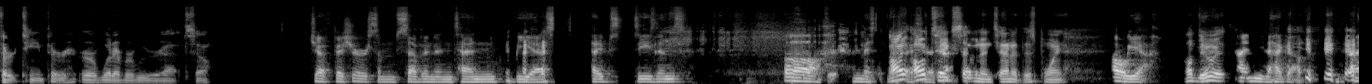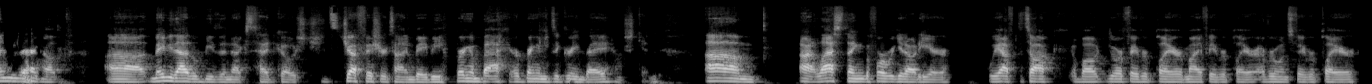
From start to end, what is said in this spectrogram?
13th or or whatever we were at. So Jeff Fisher, some seven and ten BS type seasons. Oh, I, will take seven and ten at this point. Oh yeah, I'll do yeah, it. I need the heck up. I need the heck up. Uh, maybe that'll be the next head coach. It's Jeff Fisher time, baby. Bring him back or bring him to Green Bay. I'm just kidding. Um, all right, last thing before we get out of here we have to talk about your favorite player, my favorite player, everyone's favorite player,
